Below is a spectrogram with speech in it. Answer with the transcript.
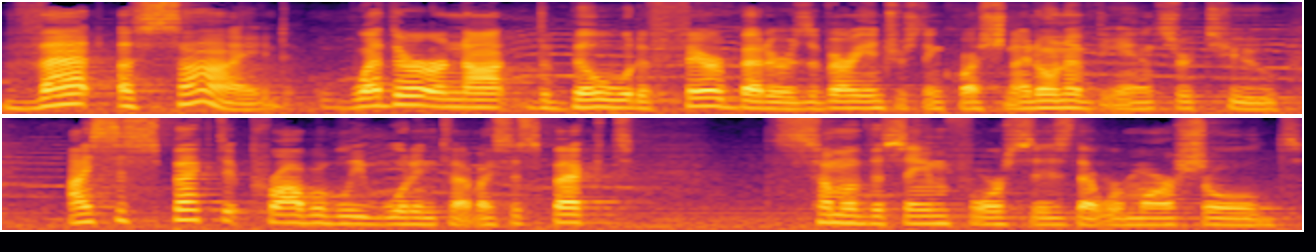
that aside, whether or not the bill would have fared better is a very interesting question. I don't have the answer to. I suspect it probably wouldn't have. I suspect some of the same forces that were marshaled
